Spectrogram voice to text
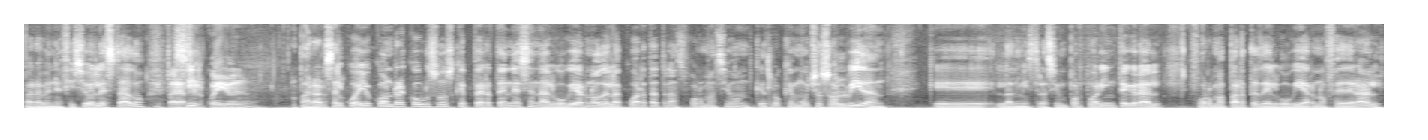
para beneficio del Estado. Y para Sí, el cuello. ¿no? pararse el cuello con recursos que pertenecen al gobierno de la cuarta transformación, que es lo que muchos olvidan, que la administración portuaria integral forma parte del gobierno federal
